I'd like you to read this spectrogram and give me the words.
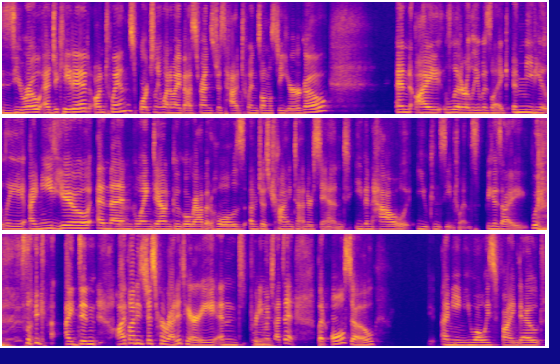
zero educated on twins. Fortunately, one of my best friends just had twins almost a year ago. And I literally was like, immediately, I need you. And then Yeah. going down Google rabbit holes of just trying to understand even how you conceive twins because I was like, I didn't, I thought it's just hereditary and pretty Mm. much that's it. But also, I mean, you always find out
